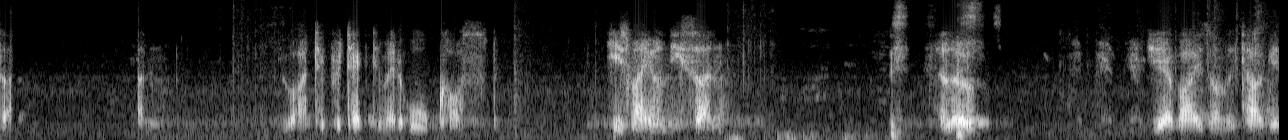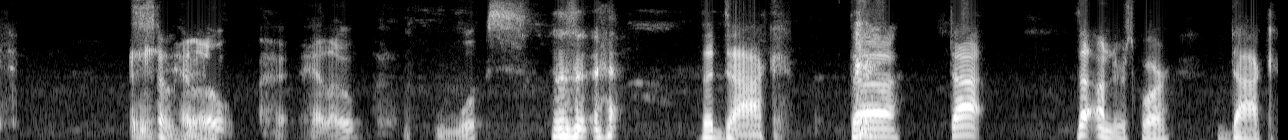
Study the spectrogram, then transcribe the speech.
son. You are to protect him at all cost. He's my only son. Hello? Do you have eyes on the target? So Hello, H- hello. Whoops. The doc. The dot. The underscore doc.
